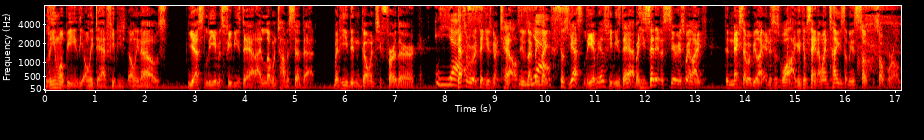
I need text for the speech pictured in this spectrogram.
Liam will be the only dad Phoebe only knows. Yes, Liam is Phoebe's dad. I love when Thomas said that, but he didn't go into further. Yes. That's what we were thinking he was going to tell. He was like, he was like, Yes. he goes, yes, Liam is Phoebe's dad, but he said it in a serious way, like the next time would be like, and this is why. He kept saying, I want to tell you something. It's soap, soap world.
